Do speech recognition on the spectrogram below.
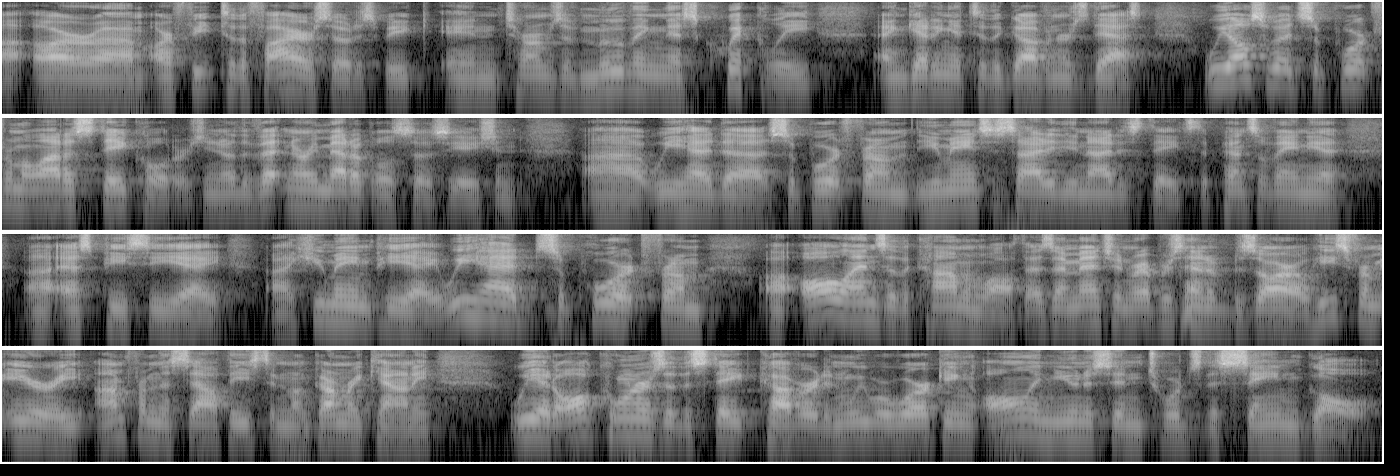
uh, our, um, our feet to the fire, so to speak, in terms of moving this quickly and getting it to the governor's desk. We also had support from a lot of stakeholders. You know, the Veterinary Medical Association. Uh, we had uh, support from the Humane Society of the United States, the Pennsylvania uh, SPCA, uh, Humane PA. We had support from uh, all ends of the Commonwealth. As I mentioned, Representative Bizzarro, he's from Erie. I'm from the southeast in Montgomery County. We had all corners of the state covered, and we were working all in unison towards the same goal.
